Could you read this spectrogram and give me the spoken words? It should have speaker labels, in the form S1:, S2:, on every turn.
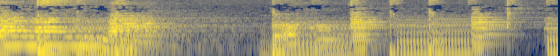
S1: la la la. Go.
